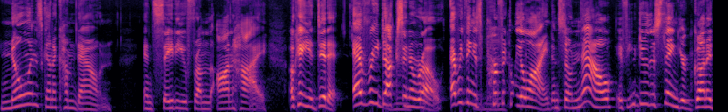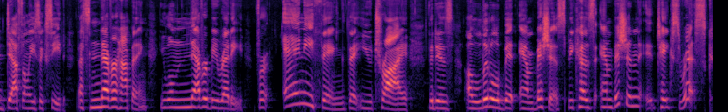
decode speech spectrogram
no one's going to come down and say to you from on high, okay, you did it. Every duck's mm-hmm. in a row. Everything is mm-hmm. perfectly aligned. And so now, if you do this thing, you're going to definitely succeed. That's never happening. You will never be ready for anything that you try that is a little bit ambitious because ambition it takes risk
